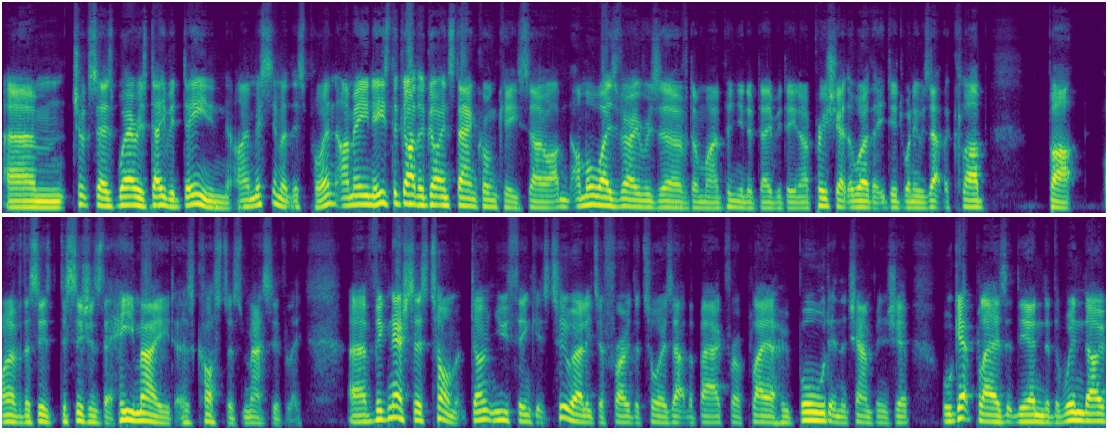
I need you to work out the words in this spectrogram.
Um, Chuck says, Where is David Dein? I miss him at this point. I mean, he's the guy that got in Stan Kroenke, so I'm, I'm always very reserved on my opinion of David Dein. I appreciate the work that he did when he was at the club, but one of the decisions that he made has cost us massively. Uh, Vignesh says, Tom, don't you think it's too early to throw the toys out the bag for a player who balled in the championship? We'll get players at the end of the window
